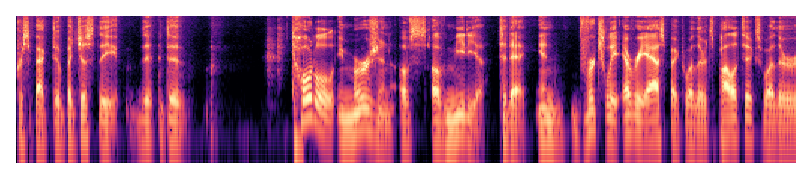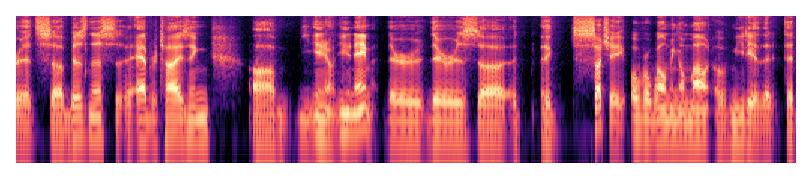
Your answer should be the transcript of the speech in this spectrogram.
perspective, but just the the, the total immersion of of media today in virtually every aspect, whether it's politics, whether it's uh, business, advertising, um, you know, you name it. There, there is uh, a, a, such a overwhelming amount of media that that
